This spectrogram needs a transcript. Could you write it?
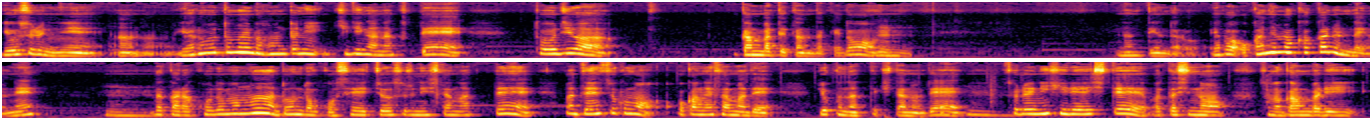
要するにねあのやろうと思えば本当にキリがなくて当時は頑張ってたんだけど、うん。なんて言うんだろう。やっぱお金もかかるんだよね。うん。だから子供がどんどんこう成長するに従って、まあ、喘息もおかげさまで良くなってきたので、うん。それに比例して私のその頑張り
